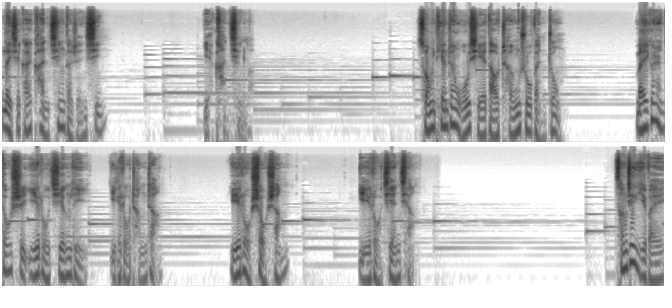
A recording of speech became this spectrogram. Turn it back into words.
那些该看清的人心也看清了。从天真无邪到成熟稳重，每个人都是一路经历，一路成长，一路受伤，一路坚强。曾经以为。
